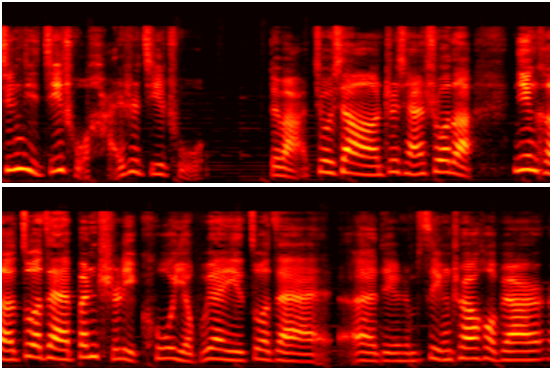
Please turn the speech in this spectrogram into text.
经济基础还是基础，对吧？就像之前说的，宁可坐在奔驰里哭，也不愿意坐在呃这个什么自行车后边。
